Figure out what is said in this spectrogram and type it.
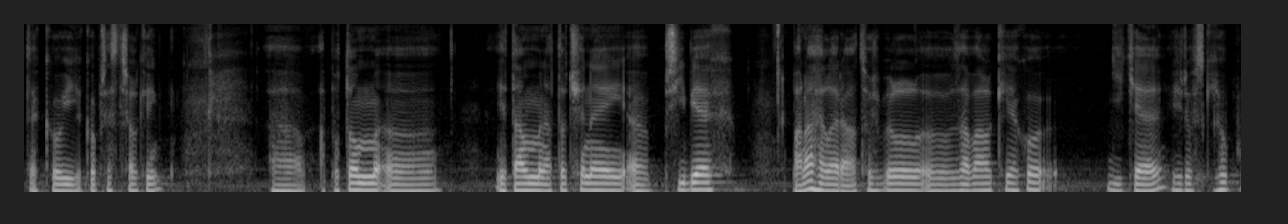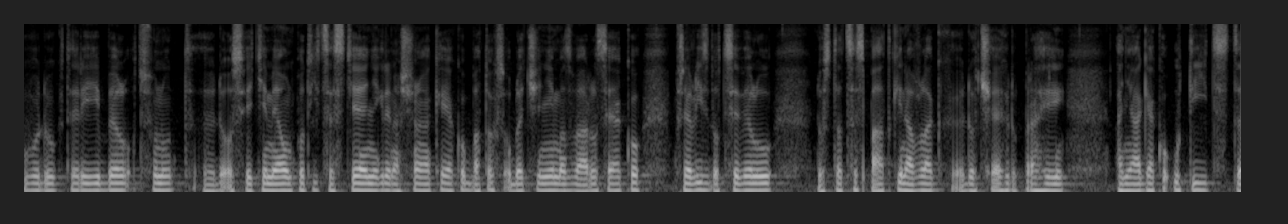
takový jako přestřelky. A potom eh, je tam natočený eh, příběh pana Hellera, což byl za války jako dítě židovského původu, který byl odsunut do Osvětimi a on po té cestě někde našel nějaký jako batoh s oblečením a zvládl se jako převlíst do civilu dostat se zpátky na vlak do Čech, do Prahy a nějak jako utíct eh,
